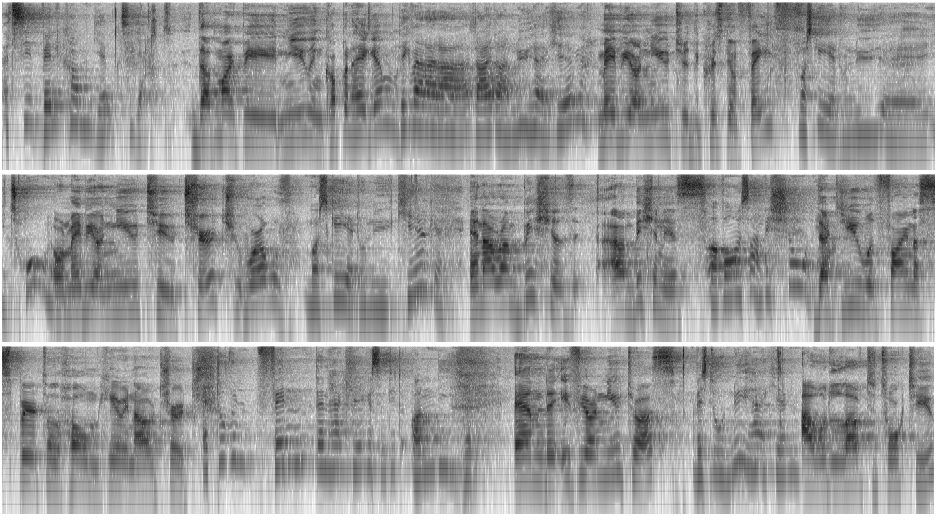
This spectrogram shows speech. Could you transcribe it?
at sige velkommen hjem til jer. that might be new in Copenhagen. Det kan være der, dig, der er ny her i kirke. Maybe you're new to the Christian faith, Måske er du ny øh, i troen. or maybe you're new to church world. Måske er du ny i kirke. And our ambition, ambition is Og vores ambition er, that you will find a spiritual home here in our church. at du vil finde den her kirke som dit åndelige hjem. And if you are new to us, Hvis du er ny her i kirken, I would love to talk to you.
